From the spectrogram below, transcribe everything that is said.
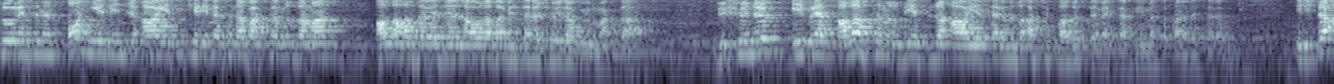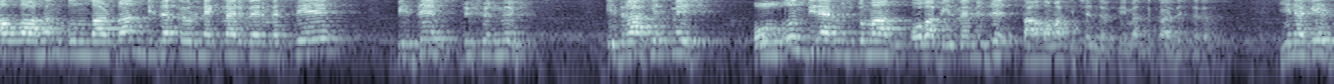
suresinin 17. ayeti kerimesine baktığımız zaman Allah Azze ve Celle orada bizlere şöyle buyurmakta. Düşünüp ibret alasınız diye size ayetlerimizi açıkladık demekte kıymetli kardeşlerim. İşte Allah'ın bunlardan bize örnekler vermesi bizim düşünmüş, idrak etmiş, olgun birer Müslüman olabilmemizi sağlamak içindir kıymetli kardeşlerim. Yine biz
